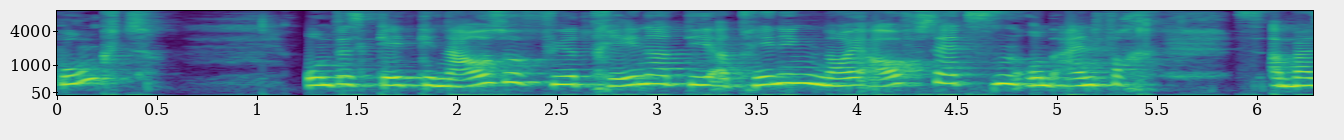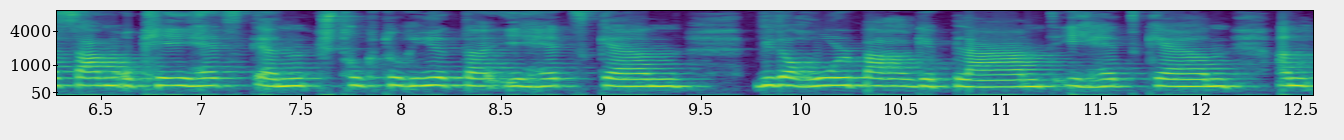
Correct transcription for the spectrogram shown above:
Punkt. Und es geht genauso für Trainer, die ein Training neu aufsetzen und einfach einmal sagen, okay, ich hätte es gern strukturierter, ich hätte es gern wiederholbarer geplant, ich hätte gern einen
